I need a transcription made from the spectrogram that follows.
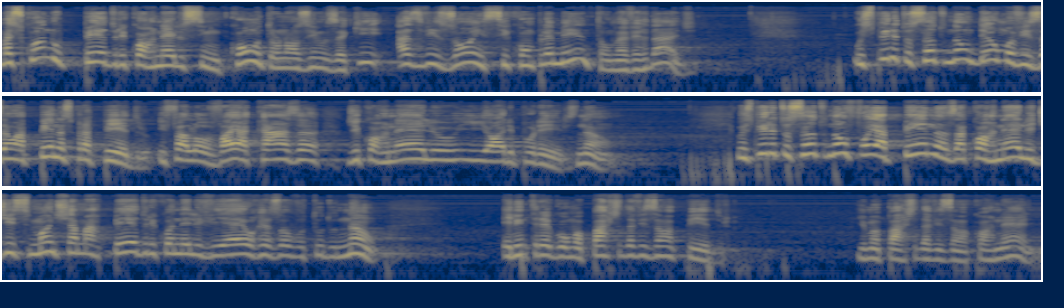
Mas quando Pedro e Cornélio se encontram, nós vimos aqui, as visões se complementam, não é verdade? O Espírito Santo não deu uma visão apenas para Pedro e falou, vai à casa de Cornélio e ore por eles. Não. O Espírito Santo não foi apenas a Cornélio e disse, mande chamar Pedro e quando ele vier eu resolvo tudo. Não. Ele entregou uma parte da visão a Pedro e uma parte da visão a Cornélio.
